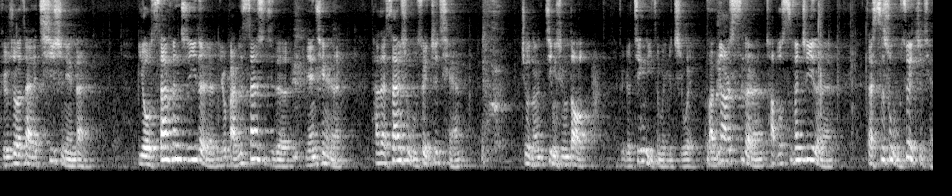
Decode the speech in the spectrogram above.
比如说在七十年代，有三分之一的人，有百分之三十几的年轻人，他在三十五岁之前就能晋升到这个经理这么一个职位；百分之二十四的人，差不多四分之一的人，在四十五岁之前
